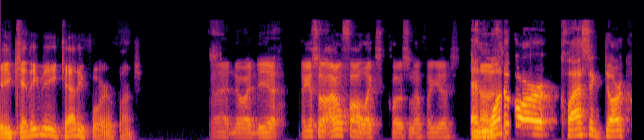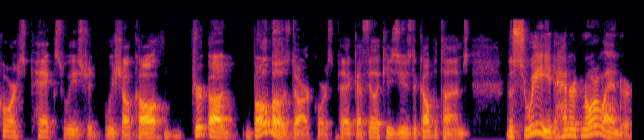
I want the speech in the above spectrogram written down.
are you kidding me caddy for a bunch I had no idea. I guess I don't follow Lex close enough. I guess. And No, one that's- of our classic dark horse picks, we should we shall call uh, Bobo's dark horse pick. I feel like he's used a couple times. The Swede Henrik Norlander,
